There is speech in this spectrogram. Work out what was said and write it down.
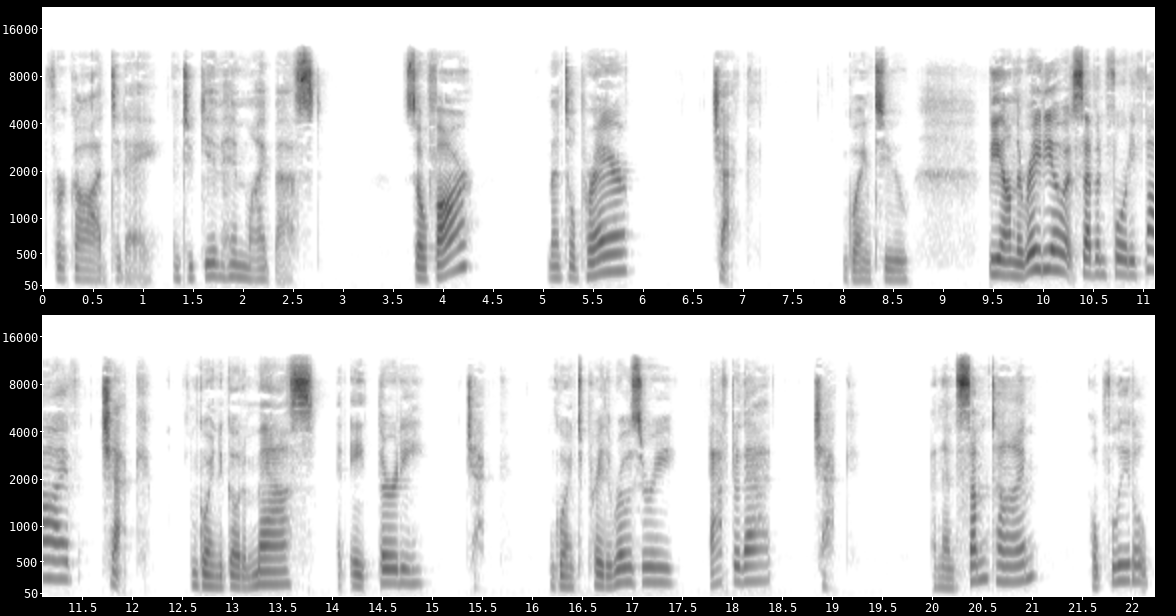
for God today and to give Him my best. So far, mental prayer, check. I'm going to be on the radio at 7:45. Check. I'm going to go to mass at 8:30. Check. I'm going to pray the rosary after that. Check. And then sometime, hopefully it'll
